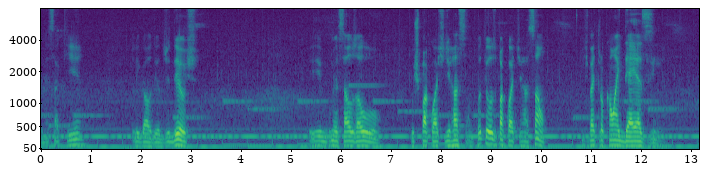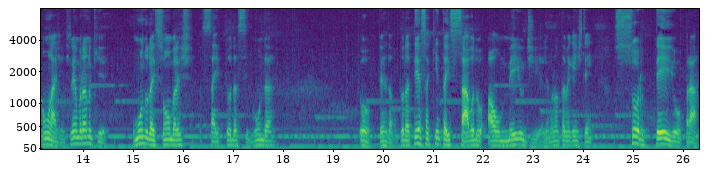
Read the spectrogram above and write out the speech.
começar aqui, ligar o dedo de Deus e começar a usar o, os pacotes de ração. Enquanto eu uso o pacote de ração, a gente vai trocar uma ideiazinha. Vamos lá, gente. Lembrando que o mundo das sombras sai toda segunda. Oh, perdão, toda terça, quinta e sábado ao meio-dia. Lembrando também que a gente tem sorteio para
